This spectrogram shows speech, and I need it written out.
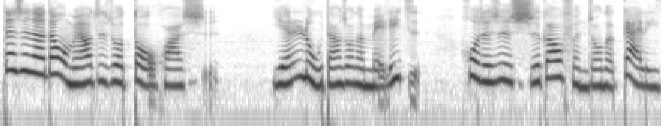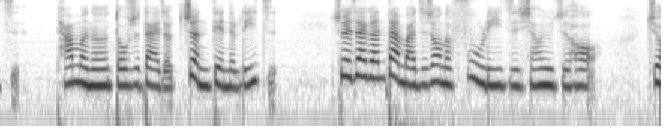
但是呢，当我们要制作豆花时，盐卤当中的镁离子，或者是石膏粉中的钙离子，它们呢都是带着正电的离子。所以在跟蛋白质中的负离子相遇之后，就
